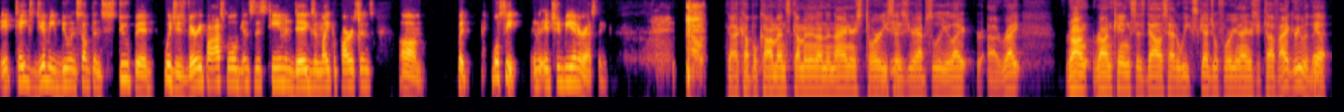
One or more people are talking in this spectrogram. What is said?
it takes Jimmy doing something stupid, which is very possible against this team and Diggs and Micah Parsons. Um, but we'll see. It, it should be interesting. Got a couple comments coming in on the Niners. Tori Mhm. says you're absolutely right. Uh, right. Ron Ron King says Dallas had a weak schedule. for you. Niners are tough. I agree with that. Yep.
